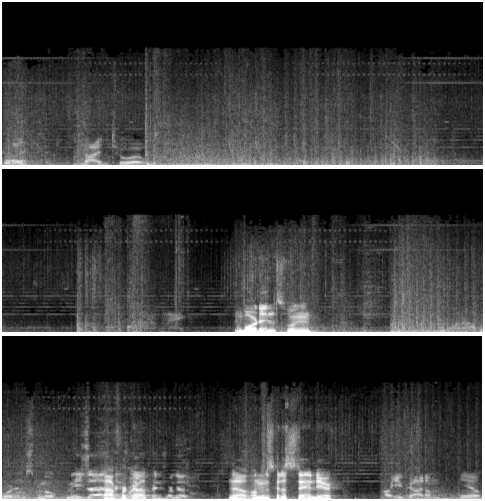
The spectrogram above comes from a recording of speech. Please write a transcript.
Cool. Died to a... Warden, swing. Warden smoked me. He's uh, Africa? Pinch window, window. No, I'm just gonna stand here. Oh, you got him. Yep.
